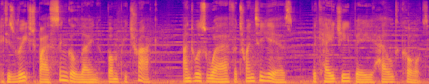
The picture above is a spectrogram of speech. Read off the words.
It is reached by a single lane, bumpy track and was where, for 20 years, the KGB held court,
